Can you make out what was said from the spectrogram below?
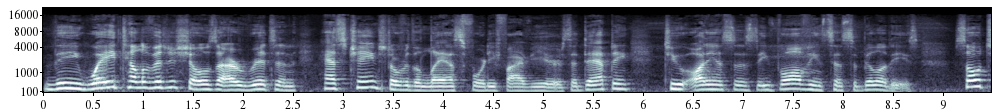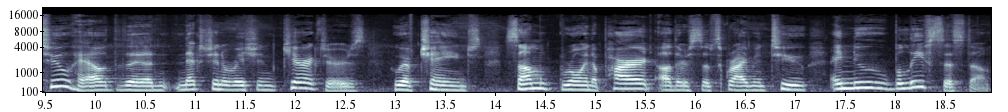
The way television shows are written has changed over the last 45 years, adapting to audiences' evolving sensibilities. So too have the next generation characters who have changed, some growing apart, others subscribing to a new belief system.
